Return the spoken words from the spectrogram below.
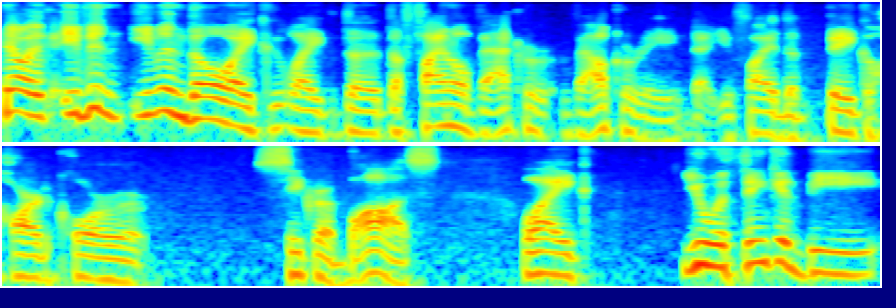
Yeah, like even even though like like the the final Valkyr- Valkyrie that you fight, the big hardcore secret boss, like you would think it'd be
